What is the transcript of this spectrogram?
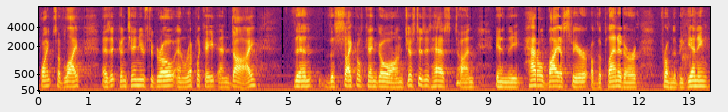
points of life as it continues to grow and replicate and die, then the cycle can go on just as it has done in the Hadal biosphere of the planet Earth from the beginning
